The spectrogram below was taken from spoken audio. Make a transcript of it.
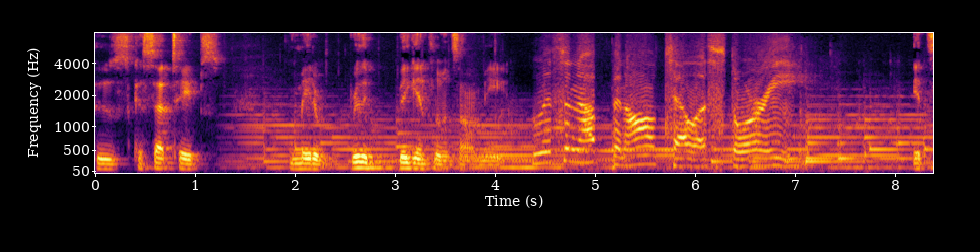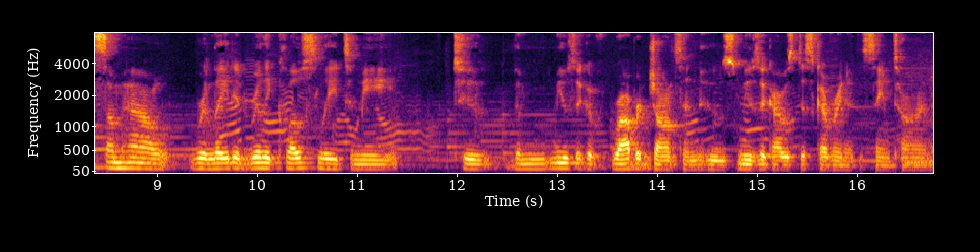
whose cassette tapes made a really big influence on me. Listen up, and I'll tell a story. It somehow related really closely to me to the music of Robert Johnson, whose music I was discovering at the same time.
